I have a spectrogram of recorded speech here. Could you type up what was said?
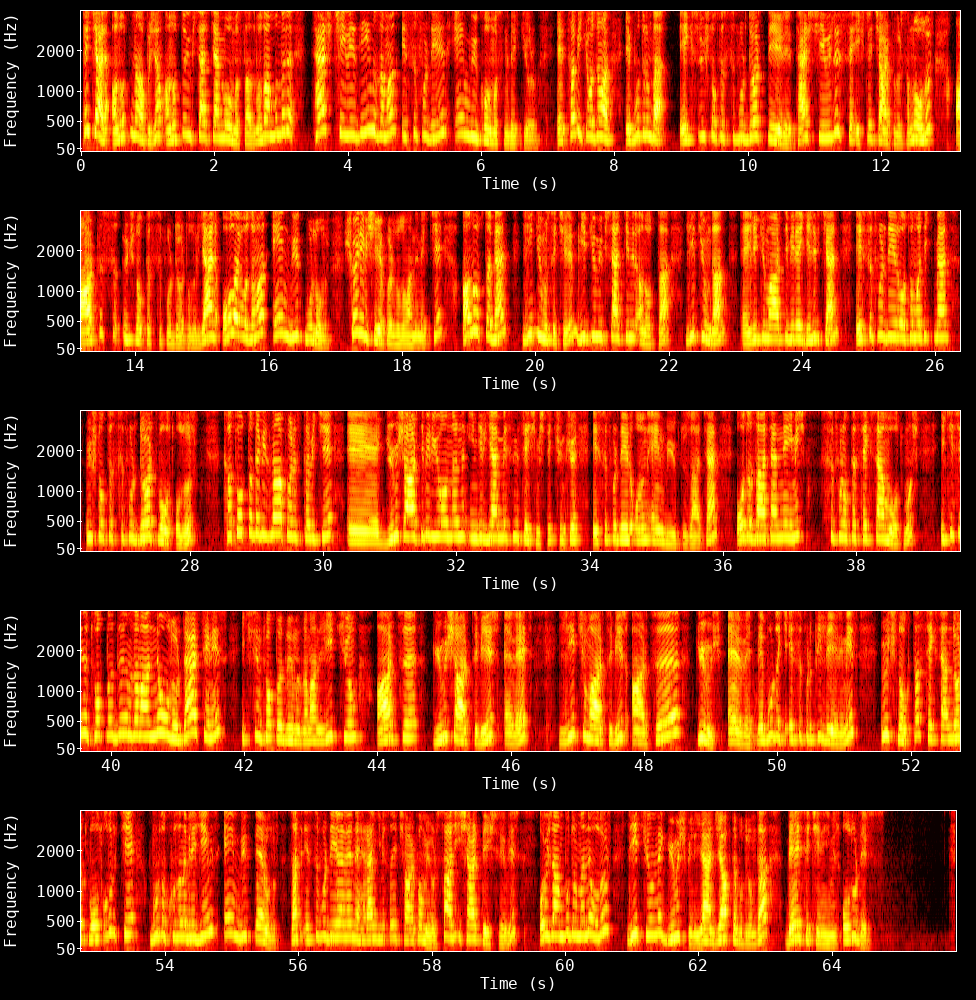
Pekala anot ne yapacağım? Anotta yükseltgenme olması lazım. O zaman bunları ters çevirdiğim zaman E0 değerinin en büyük olmasını bekliyorum. E tabii ki o zaman e, bu durumda eksi 3.04 değeri ters çevrilirse eksiyle çarpılırsa ne olur? Artı 3.04 olur. Yani olay o zaman en büyük burada olur. Şöyle bir şey yaparız o zaman demek ki. Anotta ben lityumu seçerim. Lityum yükseltgenir anotta. Lityumdan e, lityum artı 1'e gelirken E0 değeri otomatikmen 3.04 volt olur. Katotta da biz ne yaparız tabii ki? E, gümüş artı bir iyonlarının indirgenmesini seçmiştik. Çünkü E0 değeri onun en büyüktü zaten. O da zaten neymiş? 0.80 voltmuş. İkisini topladığım zaman ne olur derseniz ikisini topladığımız zaman lityum artı gümüş artı 1 evet. Lityum artı 1 artı gümüş. Evet ve buradaki E0 pil değerimiz 3.84 volt olur ki burada kullanabileceğimiz en büyük değer olur. Zaten S0 değerlerine herhangi bir sayı çarpamıyoruz. Sadece işaret değiştirebiliriz. O yüzden bu durumda ne olur? Lityum ve gümüş pili. Yani cevap da bu durumda B seçeneğimiz olur deriz.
